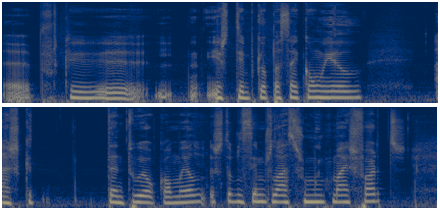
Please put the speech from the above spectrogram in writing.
uh, porque uh, este tempo que eu passei com ele acho que tanto eu como ele estabelecemos laços muito mais fortes Uh,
